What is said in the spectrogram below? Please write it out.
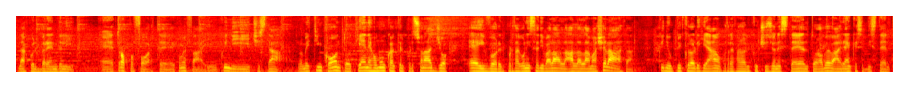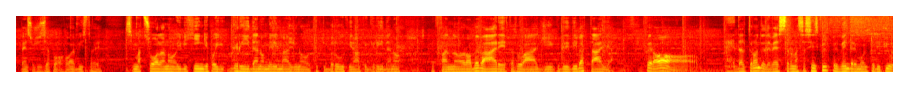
da quel brand lì. È troppo forte, come fai? Quindi ci sta, lo metti in conto, tiene comunque anche il personaggio Eivor, il protagonista di Valhalla, alla lama celata. Quindi un piccolo richiamo, potrei fare qualche uccisione stealth o robe varie, anche se di stealth penso ci sia poco, eh, visto che si mazzuolano i vichinghi, poi gridano, me li immagino tutti bruti, no? Che gridano e fanno robe varie, tatuaggi, gridi di battaglia. Però, eh, d'altronde deve essere un Assassin's Creed per vendere molto di più.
